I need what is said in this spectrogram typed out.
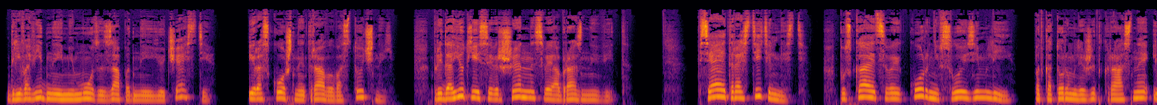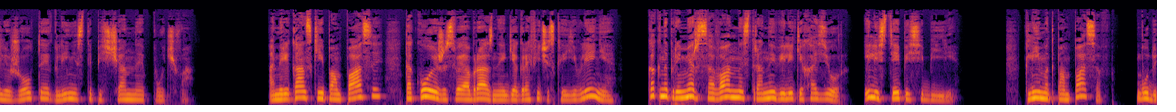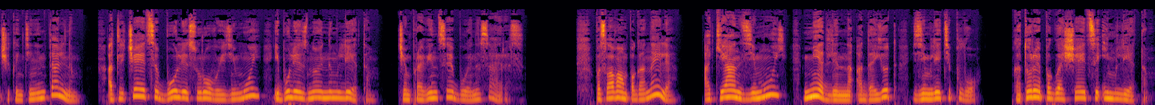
Древовидные мимозы западной ее части и роскошные травы восточной придают ей совершенно своеобразный вид. Вся эта растительность пускает свои корни в слой земли, под которым лежит красная или желтая глинисто-песчаная почва. Американские пампасы — такое же своеобразное географическое явление, как, например, саванны страны Великих озер или степи Сибири. Климат пампасов, будучи континентальным, отличается более суровой зимой и более знойным летом, чем провинция Буэнос-Айрес. По словам Паганеля, океан зимой медленно отдает земле тепло, которое поглощается им летом.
